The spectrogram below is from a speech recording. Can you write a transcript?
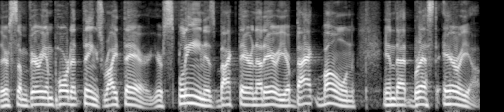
There's some very important things right there. Your spleen is back there in that area, your backbone in that breast area.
